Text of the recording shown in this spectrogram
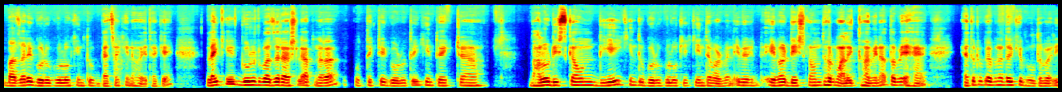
বাজারে গরুগুলো কিন্তু বেচা কিনা হয়ে থাকে। লাইক এই গরুর বাজারে আসলে আপনারা প্রত্যেকটি গরুতেই কিন্তু একটা ভালো ডিসকাউন্ট দিয়েই কিন্তু গরুগুলোকে কিনতে পারবেন। এবার এবার ডিসকাউন্ট দেওয়ার মালিক তো আমি না, তবে হ্যাঁ এতটুকু আপনাদেরকে বলতে পারি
